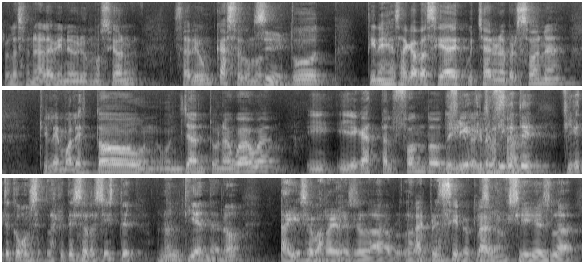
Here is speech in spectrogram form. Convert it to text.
relacionada a la bioneuroemoción, salió un caso como tú tienes esa capacidad de escuchar a una persona que le molestó un, llanto una guagua y, llegaste al fondo de fíjate, lo que fíjate, fíjate cómo la gente se resiste, no entiende, ¿no? Ahí esa barrera, es la, Al principio, claro. sí, es la,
